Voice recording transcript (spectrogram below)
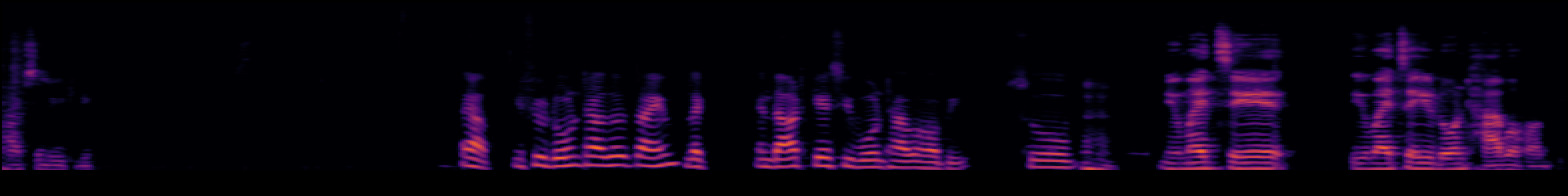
absolutely Yeah, if you don't have the time, like in that case, you won't have a hobby. So mm-hmm. you might say you might say you don't have a hobby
